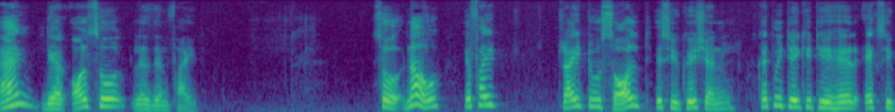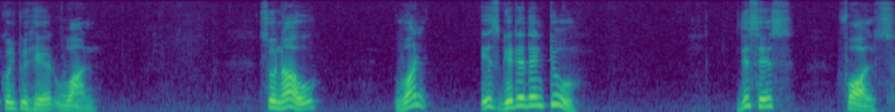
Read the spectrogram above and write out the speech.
and they are also less than 5. So, now if I try to solve this equation, let me take it here x equal to here 1. So, now 1 is greater than 2, this is false.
